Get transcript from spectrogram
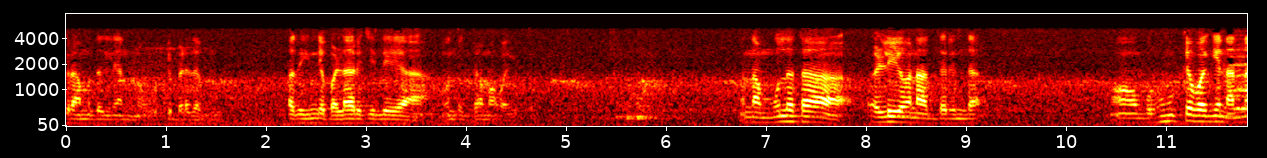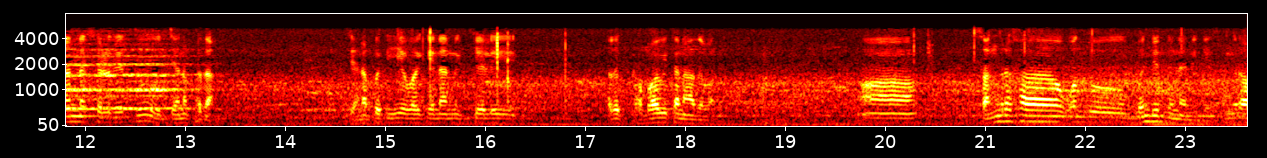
ಗ್ರಾಮದಲ್ಲಿ ನಾನು ಹುಟ್ಟಿ ಬೆಳೆದವನು ಅದು ಹಿಂದೆ ಬಳ್ಳಾರಿ ಜಿಲ್ಲೆಯ ಒಂದು ಗ್ರಾಮವಾಗಿತ್ತು. ನನ್ನ ಮೂಲತಃ ಹಳ್ಳಿಯವನಾದ್ದರಿಂದ ಬಹುಮುಖ್ಯವಾಗಿ ನನ್ನನ್ನು ಸೆಳೆದಿದ್ದು ಜನಪದ. ಜನಪದೀಯವಾಗಿ ನಾನು ಕೇಳಿ ಅದಕ್ಕೆ ಪ್ರಭಾವಿತನಾದವನು. ಸಂಗ್ರಹ ಒಂದು ಬಂದಿದ್ದು ನನಗೆ. ಸಂಗ್ರಹ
